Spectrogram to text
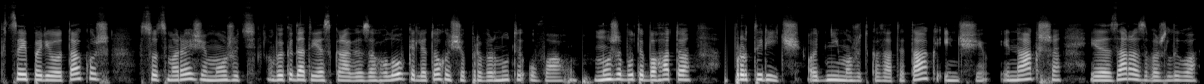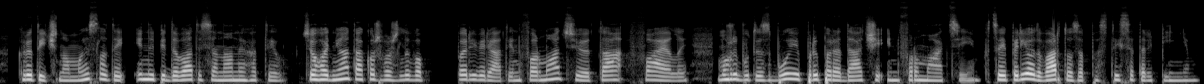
В цей період також соцмережі можуть викидати яскраві заголовки для того, щоб привернути увагу. Може бути багато протиріч. Одні можуть казати так, інші інакше. І зараз важливо критично мислити і не піддаватися на негатив. Цього дня також важливо перевіряти інформацію та файли. Можуть бути збої при передачі інформації. В цей період варто запастися терпінням.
